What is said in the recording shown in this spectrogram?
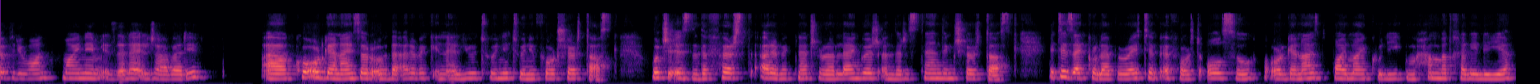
everyone, my name is Ala El Jabari, co-organizer of the Arabic NLU 2024 Shared Task, which is the first Arabic natural language understanding shared task. It is a collaborative effort also organized by my colleague Muhammad Khalilia,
